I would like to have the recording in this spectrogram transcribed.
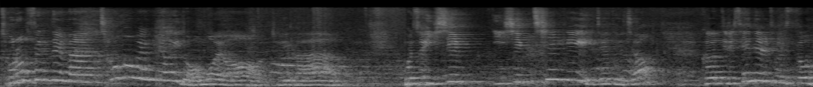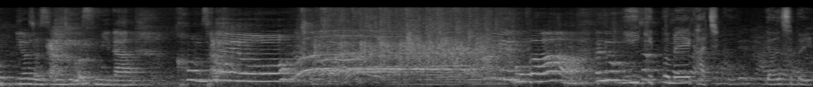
졸업생들만 1,500명이 넘어요. 저희가 벌써 20, 27기 이제 되죠. 그것들이 세대를 통해서 또 이어졌으면 좋겠습니다. 감사해요. 기쁨을 가지고 연습을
